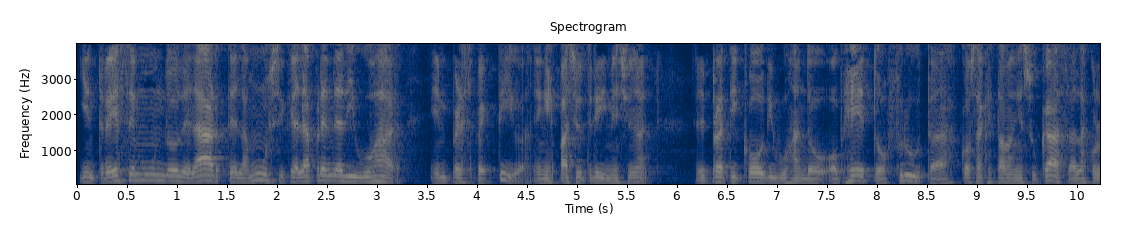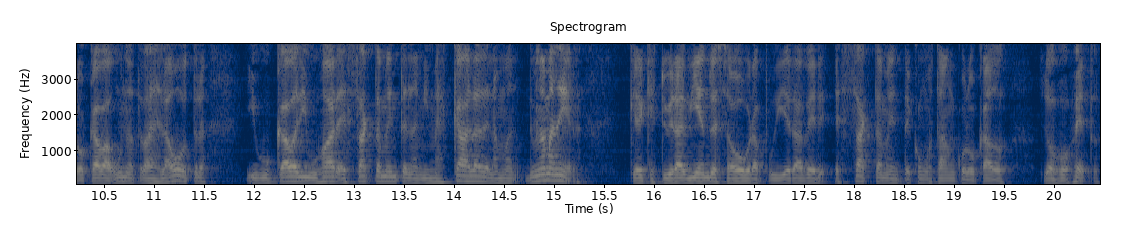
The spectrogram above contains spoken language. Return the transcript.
Y entre ese mundo del arte, la música, él aprende a dibujar en perspectiva, en espacio tridimensional. Él practicó dibujando objetos, frutas, cosas que estaban en su casa, las colocaba una tras de la otra y buscaba dibujar exactamente en la misma escala, de, de una manera que el que estuviera viendo esa obra pudiera ver exactamente cómo estaban colocados los objetos.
